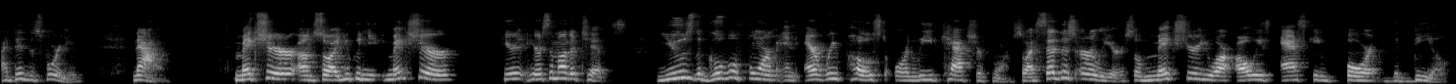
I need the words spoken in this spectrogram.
I did this for you. Now, make sure um so you can make sure here, here's some other tips. Use the Google form in every post or lead capture form. So I said this earlier. So make sure you are always asking for the deal.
